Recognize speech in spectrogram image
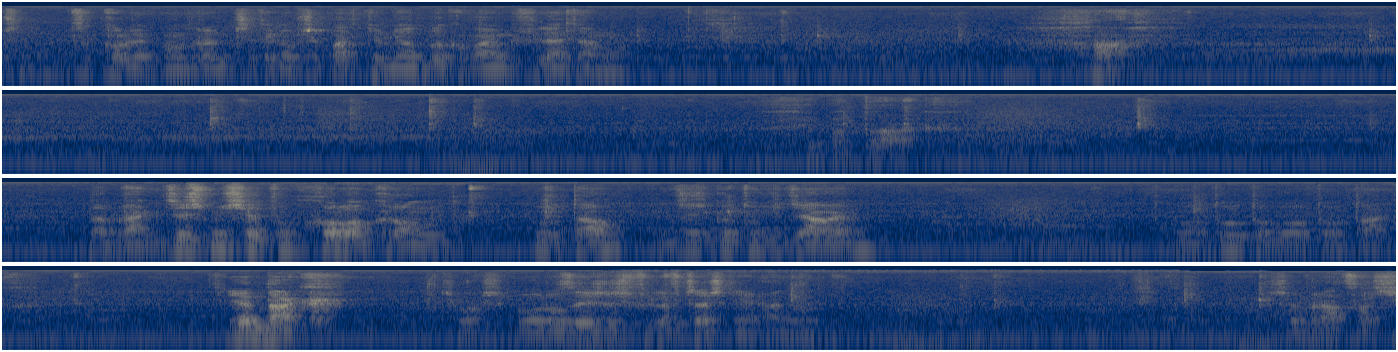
Czy cokolwiek mam zrobić, czy tego przypadkiem nie odblokowałem chwilę temu. Ha. Chyba tak. Dobra, gdzieś mi się tu holokron plutał. Gdzieś go tu widziałem. Było tu, to było tu, tak. Jednak trzeba się było rozejrzeć chwilę wcześniej, a nie przewracać.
